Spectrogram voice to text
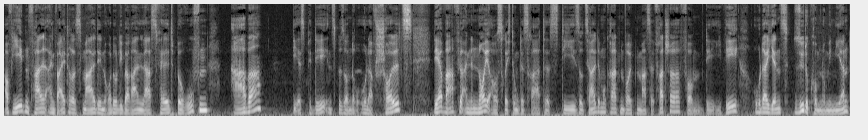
auf jeden Fall ein weiteres Mal den ordoliberalen Lars Feld berufen. Aber die SPD, insbesondere Olaf Scholz, der war für eine Neuausrichtung des Rates. Die Sozialdemokraten wollten Marcel Fratscher vom DIW oder Jens Südekum nominieren.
